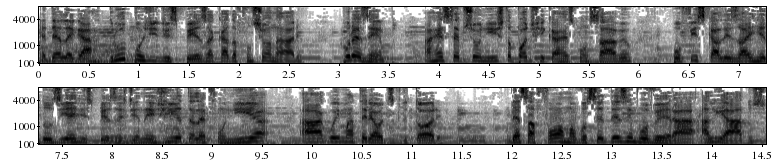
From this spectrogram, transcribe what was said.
é delegar grupos de despesa a cada funcionário. Por exemplo, a recepcionista pode ficar responsável por fiscalizar e reduzir as despesas de energia, telefonia, água e material de escritório Dessa forma, você desenvolverá aliados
